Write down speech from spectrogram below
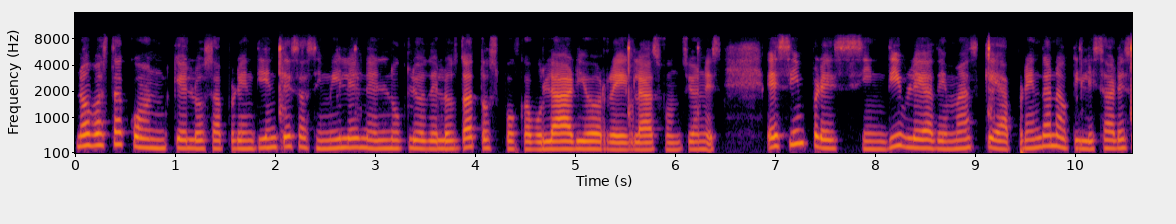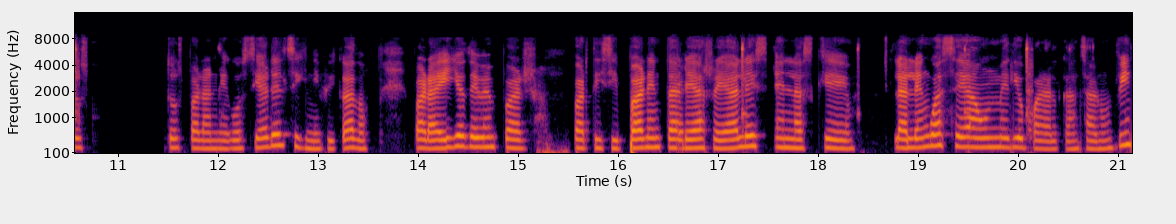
no basta con que los aprendientes asimilen el núcleo de los datos, vocabulario, reglas, funciones. Es imprescindible además que aprendan a utilizar esos para negociar el significado. Para ello deben participar en tareas reales en las que la lengua sea un medio para alcanzar un fin,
